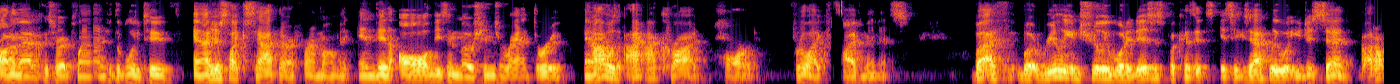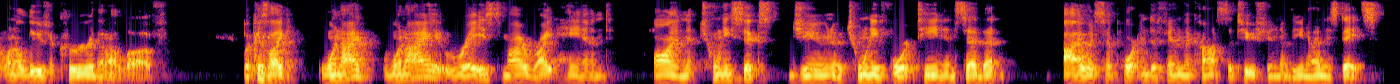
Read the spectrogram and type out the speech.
automatically started playing through the Bluetooth, and I just like sat there for a moment, and then all these emotions ran through, and I was I, I cried hard for like five minutes. But I th- but really and truly, what it is is because it's it's exactly what you just said. I don't want to lose a career that I love, because like when I when I raised my right hand on 26 June of 2014 and said that I would support and defend the Constitution of the United States.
